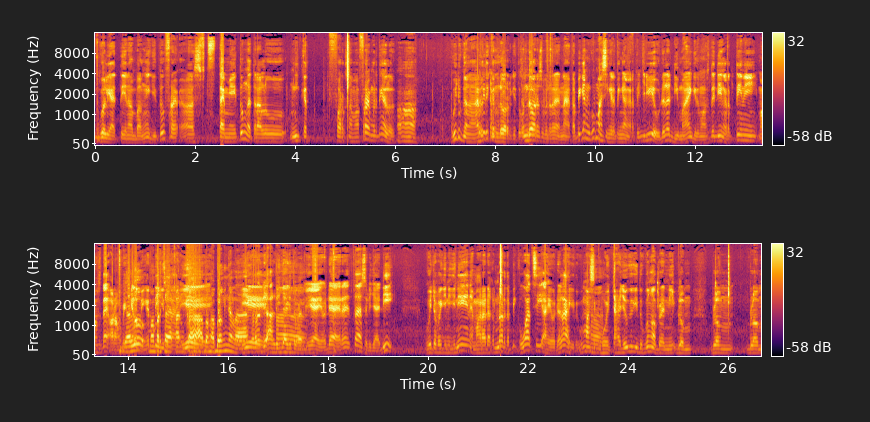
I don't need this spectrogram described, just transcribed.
gue liatin abangnya gitu, frame, eh, stemnya itu nggak terlalu ngiket fork sama frame ngerti gak lo? Ah, ah. Gue juga nggak ngerti. Berarti kendor gitu Kendor sebenarnya. Nah, tapi kan gue masih ngerti nggak ngerti. Jadi ya udahlah diem aja gitu. Maksudnya dia ngerti nih. Maksudnya orang Ya bengkel lu lebih ngerti mempercayakan gitu ke kan. Iya. abang-abangnya lah. Iya. Karena dia ahlinya gitu kan. Iya, yaudah akhirnya tas sudah jadi. Gue coba gini-gini emang rada kendor tapi kuat sih. Ah ya udahlah gitu. Gue masih Ah. bocah juga gitu. Gue nggak berani belum belum belum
